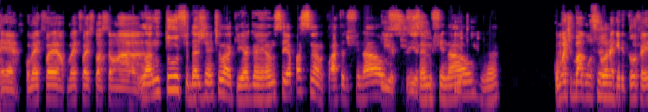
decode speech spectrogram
É, como é que foi, como é que foi a situação lá? Lá no TUF, da gente lá, que ia ganhando, você ia passando. Quarta de final, isso, isso, semifinal, isso. né? Como a gente bagunçou Sim. naquele TUF aí,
